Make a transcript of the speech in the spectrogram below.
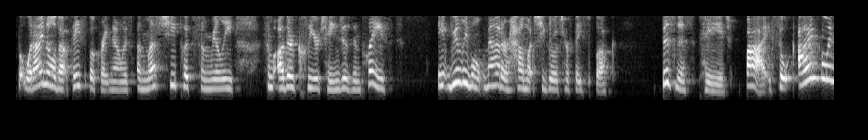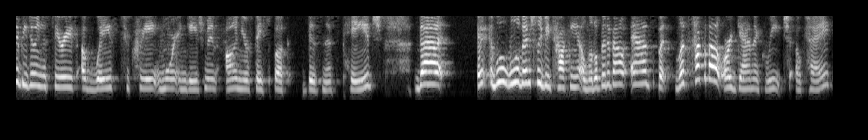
But what I know about Facebook right now is unless she puts some really some other clear changes in place, it really won't matter how much she grows her Facebook business page by. So I'm going to be doing a series of ways to create more engagement on your Facebook business page that it, we'll, we'll eventually be talking a little bit about ads, but let's talk about organic reach, okay?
